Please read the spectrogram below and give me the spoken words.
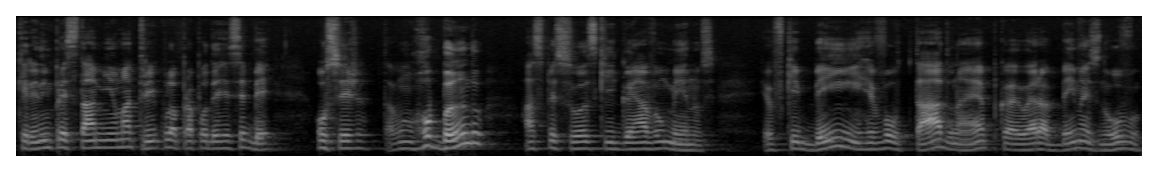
querendo emprestar a minha matrícula para poder receber. Ou seja, estavam roubando as pessoas que ganhavam menos. Eu fiquei bem revoltado na época, eu era bem mais novo.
